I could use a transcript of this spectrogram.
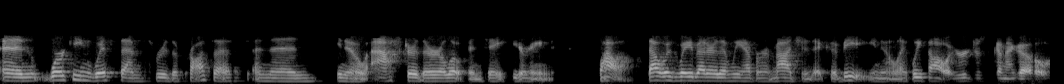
And working with them through the process and then you know after their elopement day hearing wow that was way better than we ever imagined it could be. You know like we thought we were just going to go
